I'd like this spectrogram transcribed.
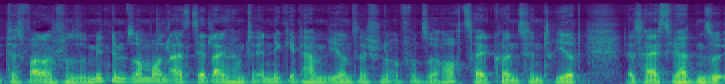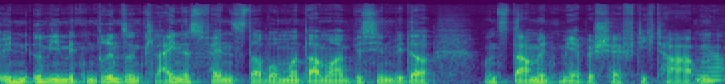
das war dann schon so mitten im Sommer und als der langsam zu Ende geht, haben wir uns ja schon auf unsere Hochzeit konzentriert. Das heißt, wir hatten so in, irgendwie mittendrin so ein kleines Fenster, wo wir da mal ein bisschen wieder uns damit mehr beschäftigt haben. Ja.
